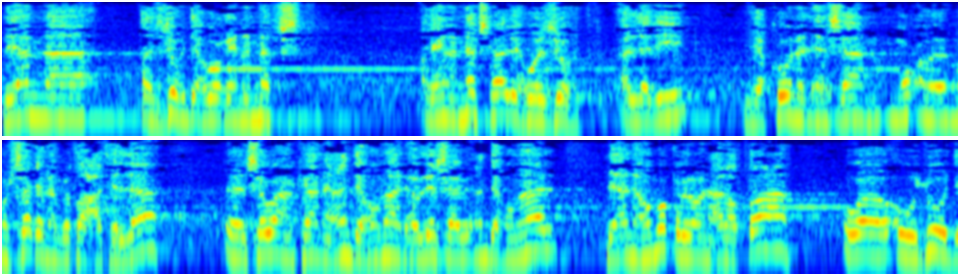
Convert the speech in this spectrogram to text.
لأن الزهد هو غنى النفس. غنى النفس هذا هو الزهد الذي يكون الإنسان مشتغلا بطاعة الله سواء كان عنده مال أو ليس عنده مال لأنه مقبل على الطاعة ووجود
